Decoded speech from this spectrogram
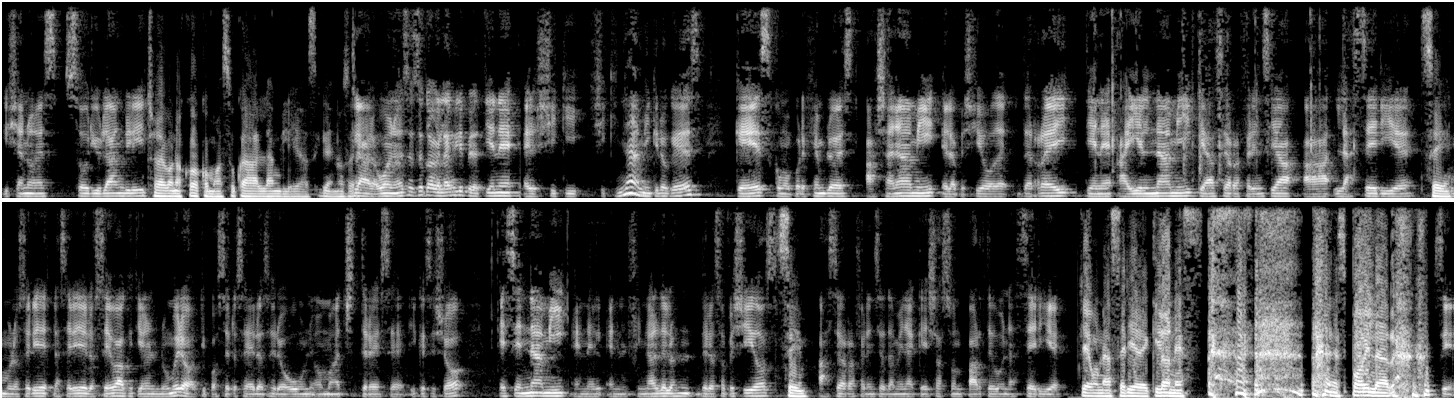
y ya no es Soryu Langley. Yo la conozco como Azuka Langley, así que no sé. Claro, bueno, es Asuka Langley, pero tiene el Shiki, Shikinami, creo que es, que es como por ejemplo es Ayanami, el apellido de, de Rey, tiene ahí el Nami que hace referencia a la serie, Sí. como la serie, la serie de los Eva que tiene el número tipo 0001, Match 13 y qué sé yo. Ese Nami en el, en el final de los, de los apellidos Sí. hace referencia también a que ellas son parte de una serie. Que una serie de clones. Spoiler. Sí,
